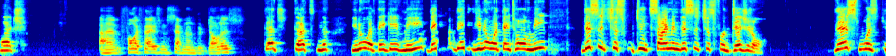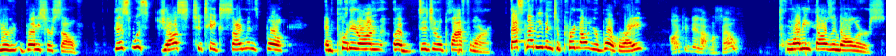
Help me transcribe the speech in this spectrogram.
much. Um, five thousand seven hundred dollars. That's that's no, you know what they gave me. They they you know what they told me. This is just, dude, Simon. This is just for digital. This was your brace yourself. This was just to take Simon's book and put it on a digital platform. That's not even to print out your book, right? I can do that myself. Twenty thousand dollars.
